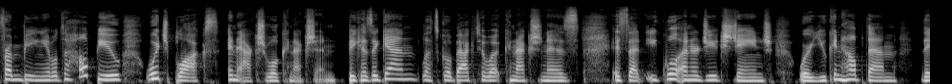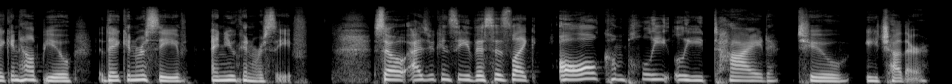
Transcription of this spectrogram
from being able to help you, which blocks an actual connection. Because again, let's go back to what connection is. It's that equal energy exchange where you can help them, they can help you, they can receive, and you can receive. So as you can see, this is like all completely tied to each other.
